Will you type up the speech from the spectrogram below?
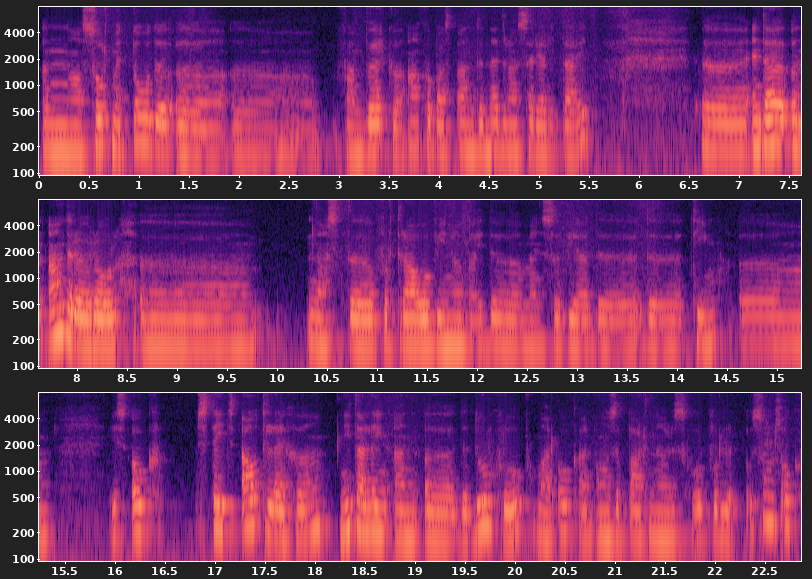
een soort methode van werken aangepast aan de Nederlandse realiteit. En daar een andere rol naast vertrouwen winnen bij de mensen via de, de team is ook steeds uitleggen, niet alleen aan eh, de doelgroep, maar ook aan onze partners, soms ook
